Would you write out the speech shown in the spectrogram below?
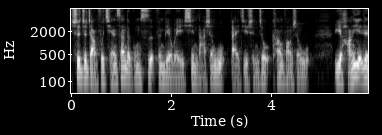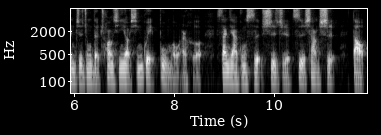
市值涨幅前三的公司分别为信达生物、百济神州、康方生物。与行业认知中的创新药新贵不谋而合，三家公司市值自上市到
